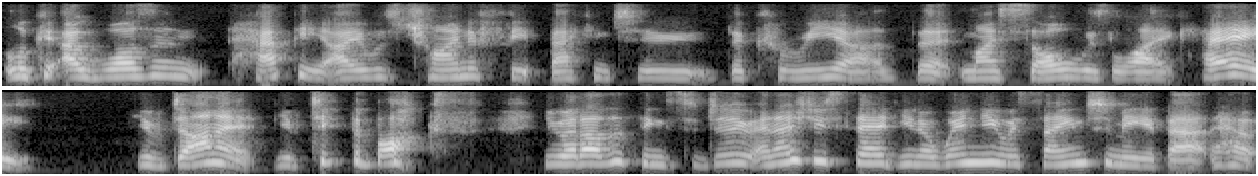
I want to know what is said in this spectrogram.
look, I wasn't happy. I was trying to fit back into the career that my soul was like, hey, you've done it. You've ticked the box. You had other things to do. And as you said, you know, when you were saying to me about how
